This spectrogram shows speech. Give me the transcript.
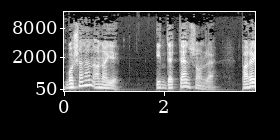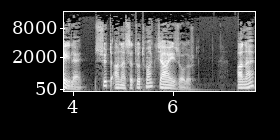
Boşanan anayı iddetten sonra para ile süt anası tutmak caiz olur. Ana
